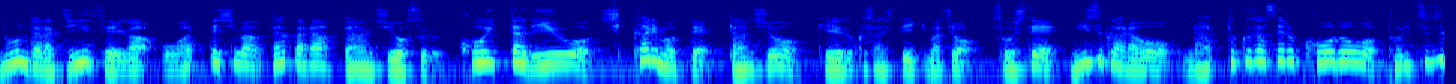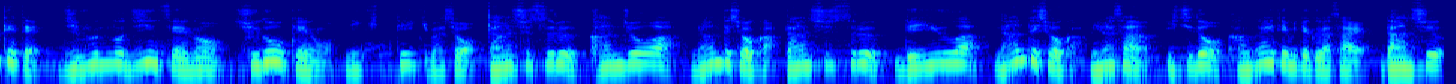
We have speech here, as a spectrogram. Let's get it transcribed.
飲んだら人生が終わってしまう。だから断酒をする。こういった理由をしっかり持って断酒を継続させていきましょう。そして自らを納得させる行動を取り続けて自分の人人生の主導権を握っていきましょう。断酒する感情は何でしょうか？断酒する理由は何でしょうか？皆さん一度考えてみてください。断酒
